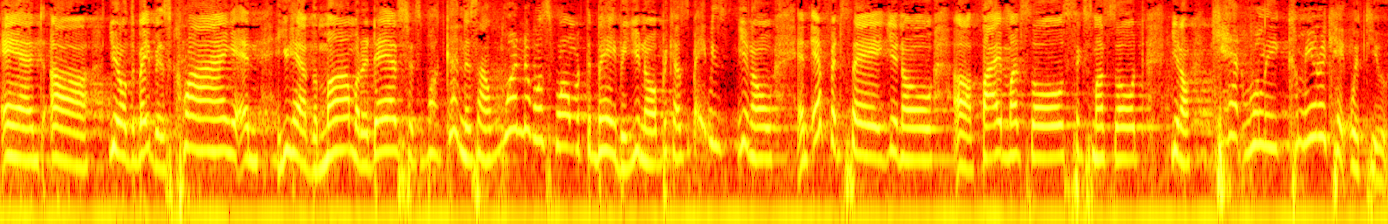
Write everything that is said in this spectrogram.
And, uh, you know, the baby is crying, and you have the mom or the dad says, Well, goodness, I wonder what's wrong with the baby, you know, because babies, you know, an infant, say, you know, uh, five months old, six months old, you know, can't really communicate with you,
